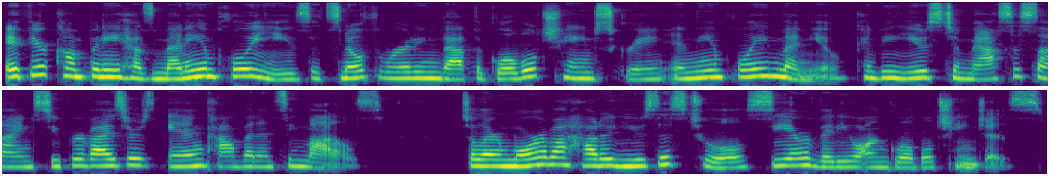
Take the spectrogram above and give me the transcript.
If your company has many employees, it's noteworthy that the Global Change screen in the Employee menu can be used to mass assign supervisors and competency models. To learn more about how to use this tool, see our video on global changes.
